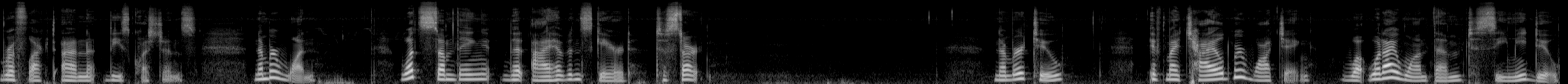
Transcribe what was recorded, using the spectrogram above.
reflect on these questions. Number one, what's something that I have been scared to start? Number two, if my child were watching, what would I want them to see me do?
